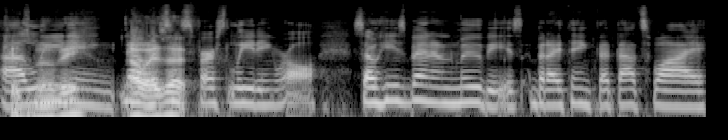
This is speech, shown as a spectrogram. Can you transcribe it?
uh, Kids movie? leading. No, Oh, it's is his it? first leading role. So he's been in movies, but I think that that's why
